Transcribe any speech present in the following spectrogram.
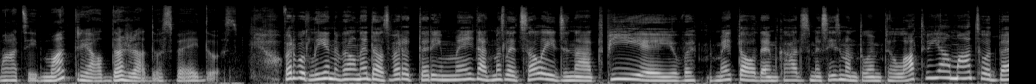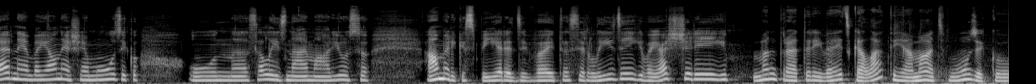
mācību materiālu dažādos veidos. Varbūt Liena vēl nedaudz varat arī mēģināt mazliet salīdzināt pieeju vai metodēm, kādas mēs izmantojam te Latvijā, mācot bērniem vai jauniešiem mūziku, un eh, salīdzinājumā ar jūsu Amerikas pieredzi, vai tas ir līdzīgi vai atšķirīgi? Manuprāt, arī veids, kā Latvijā mācīt mūziku,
